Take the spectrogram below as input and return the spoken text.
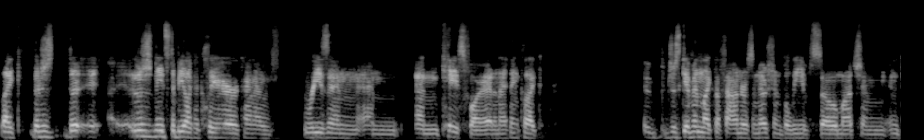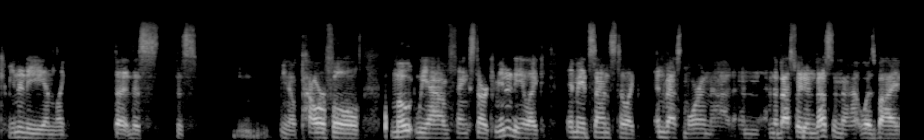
Like there just there, it, there just needs to be like a clear kind of reason and and case for it. And I think like just given like the founders of Notion believed so much in in community and like the this this you know powerful moat we have thanks to our community like it made sense to like invest more in that and and the best way to invest in that was by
